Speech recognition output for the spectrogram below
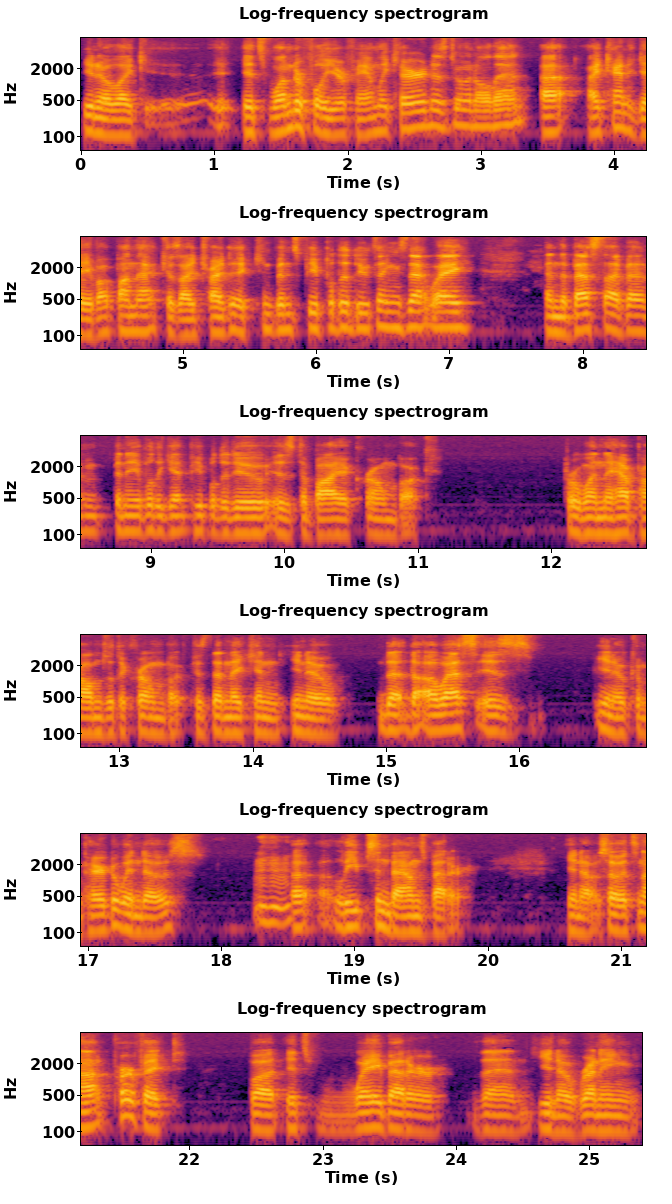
you know, like it- it's wonderful your family, Karen, is doing all that. Uh, I kind of gave up on that because I tried to convince people to do things that way. And the best I've been, been able to get people to do is to buy a Chromebook for when they have problems with the Chromebook, because then they can, you know, the, the OS is, you know, compared to Windows, Mhm. uh, leaps and bounds better. You know, so it's not perfect, but it's way better than you know running.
